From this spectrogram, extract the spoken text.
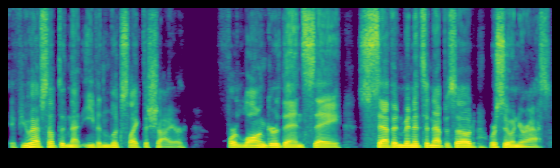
if you have something that even looks like the Shire for longer than say 7 minutes an episode, we're suing your ass."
